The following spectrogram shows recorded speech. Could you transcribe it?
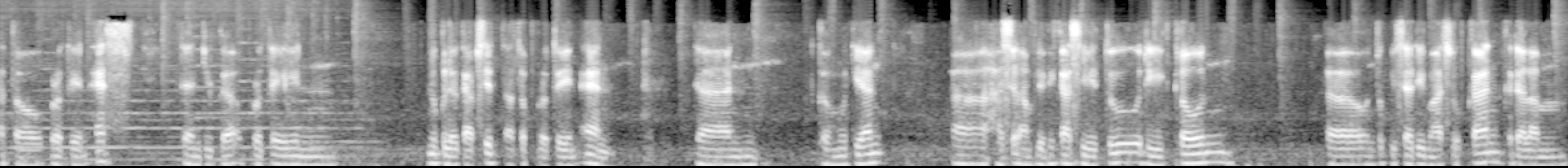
atau protein S dan juga protein nukleokapsid atau protein N. Dan kemudian uh, hasil amplifikasi itu diklon uh, untuk bisa dimasukkan ke dalam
